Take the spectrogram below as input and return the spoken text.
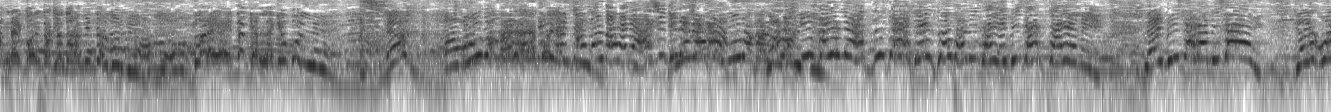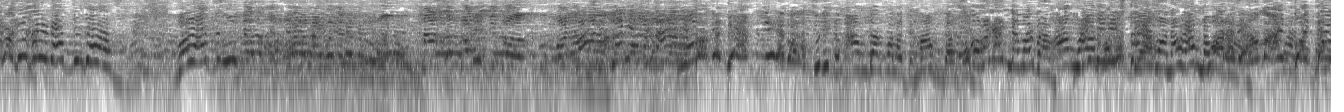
অন্যায় করে থাকলে তোরা বিচার করবি তোরা এই তো কেন লাগে বললি হ্যাঁ? আমার বাবার কই আছে আমার বাবার হাসি দিলে না তোরা কি কারণে আব্দুল সাহেব এই সব আমি চাই এই বিচার চাই আমি এই বিচার আমি চাই কে কোরা কি কারণে আব্দুল সাহেব বল আব্দুল মামদার বলা দে মামদার আমার নাম্বার বাবা আমার মিনিস্টার এখন আমার নাম্বার আমার কই তাই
